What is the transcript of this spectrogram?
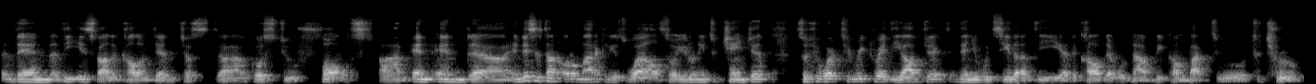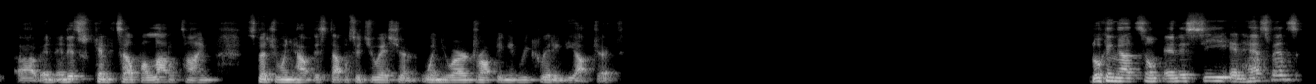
then the is valid column then just uh, goes to false. Um, and and uh, and this is done automatically as well, so you don't need to change it. So if you were to recreate the object, then you would see that the uh, the column there would now become back to to true. Uh, and, and this can help a lot of time, especially when you have this type of situation when you are dropping and recreating the object. Looking at some NSE enhancements,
